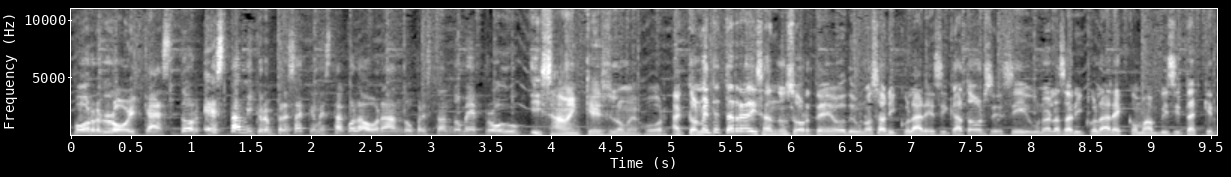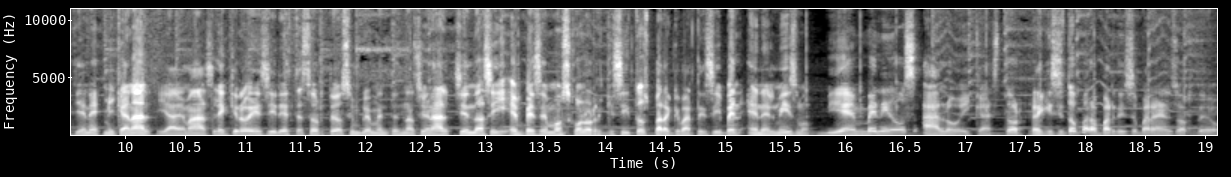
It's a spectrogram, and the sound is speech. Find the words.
por Loica Store, esta microempresa que me está colaborando, prestándome productos. ¿Y saben qué es lo mejor? Actualmente está realizando un sorteo de unos auriculares y 14, sí, uno de los auriculares con más visitas que tiene mi canal. Y además, le quiero decir, este sorteo simplemente es nacional. Siendo así, empecemos con los requisitos para que participen en el mismo. Bienvenidos a Loica Store. Requisito para participar en el sorteo.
